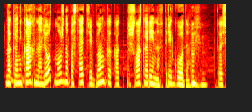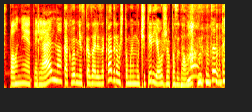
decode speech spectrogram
На коньках на лед можно поставить ребенка, как пришла Карина в три года. Мгм. То есть вполне это реально. Как вы мне сказали за кадром, что моему 4 я уже опоздала. Ну, да, да,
